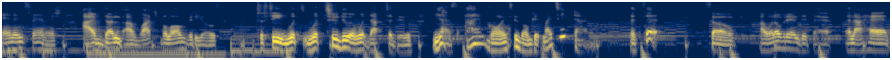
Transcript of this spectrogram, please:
and in Spanish. I've done I've watched vlog videos to see what what to do and what not to do. Yes, I'm going to go get my teeth done. That's it. So I went over there and did that, and I had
